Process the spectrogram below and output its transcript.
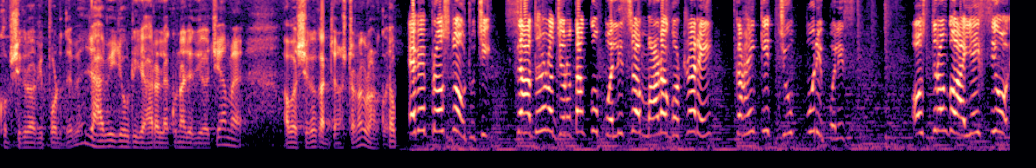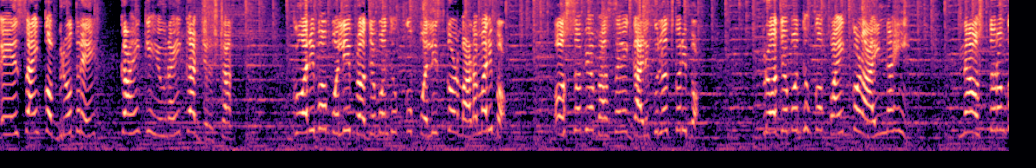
ଖୁବ୍ ଶୀଘ୍ର ରିପୋର୍ଟ ଦେବେ ଯାହା ବି ଯେଉଁଠି ଯାହାର ଲେଖନା ଯଦି ଅଛି ଆମେ ଆବଶ୍ୟକ କାର୍ଯ୍ୟାନୁଷ୍ଠାନ ଗ୍ରହଣ କରିବା ଏବେ ପ୍ରଶ୍ନ ଉଠୁଛି ସାଧାରଣ ଜନତାଙ୍କୁ ପୋଲିସର ମାଡ଼ ଘଟଣାରେ କାହିଁକି ଚୁପ୍ ପୁରୀ ପୋଲିସ अस्त्र आईआईसी और एएसआई विरोध में कहीं कार्यानुषान गरीब बोली ब्रजबंधु को पुलिस कौन माड़ मार असभ्य भाषा गाड़गुलज कर ब्रजबंधु कौन आईन ना ना अस्तरंग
